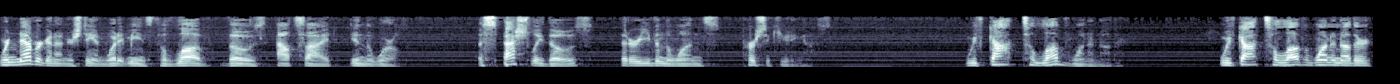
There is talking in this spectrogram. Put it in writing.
we're never going to understand what it means to love those outside in the world especially those that are even the ones persecuting us. We've got to love one another. We've got to love one another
